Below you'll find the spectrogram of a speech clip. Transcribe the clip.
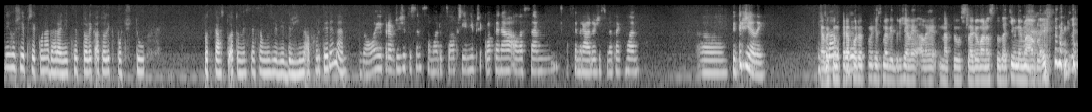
nejhorší je překonat hranice tolik a tolik počtu podcastu a to my se samozřejmě držíme a furt jedeme. No, je pravda, že to jsem sama docela příjemně překvapená, ale jsem, jsem ráda, že jsme takhle uh, vydrželi. Já bych tomu teda podotknul, že jsme vydrželi, ale na tu sledovanost to zatím nemá vliv, takže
